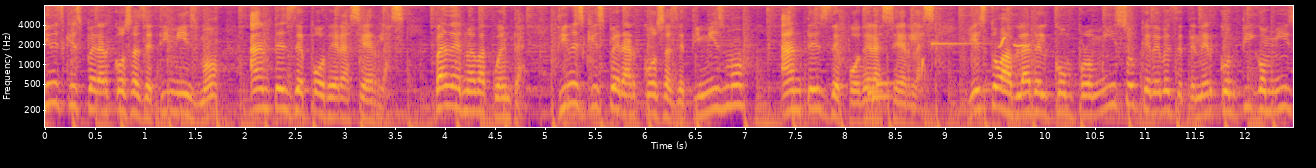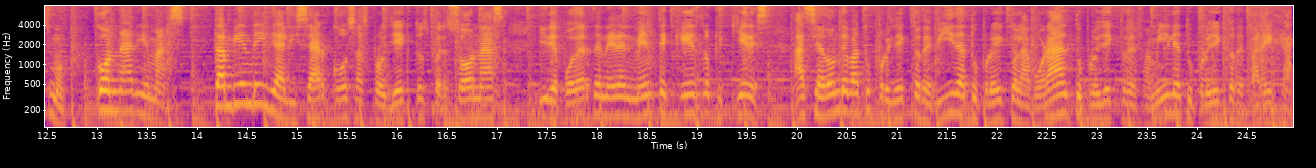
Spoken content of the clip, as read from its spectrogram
Tienes que esperar cosas de ti mismo antes de poder hacerlas. Va de nueva cuenta. Tienes que esperar cosas de ti mismo antes de poder hacerlas. Y esto habla del compromiso que debes de tener contigo mismo, con nadie más. También de idealizar cosas, proyectos, personas y de poder tener en mente qué es lo que quieres, hacia dónde va tu proyecto de vida, tu proyecto laboral, tu proyecto de familia, tu proyecto de pareja.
